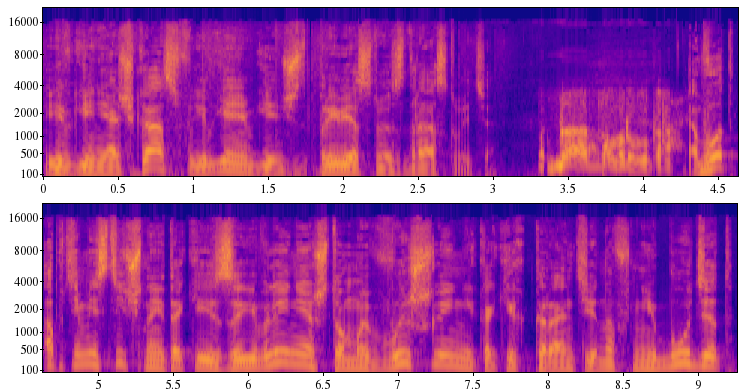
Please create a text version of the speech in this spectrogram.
Евгений Очкасов. Евгений Евгеньевич, приветствую, здравствуйте. Да, доброе утро. Вот оптимистичные такие заявления, что мы вышли, никаких карантинов не будет.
